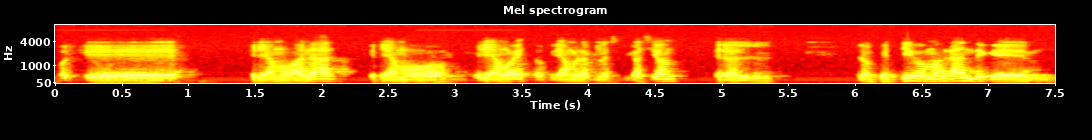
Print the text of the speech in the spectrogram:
porque queríamos ganar, queríamos, queríamos esto, queríamos la clasificación, era el, objetivo más grande que,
